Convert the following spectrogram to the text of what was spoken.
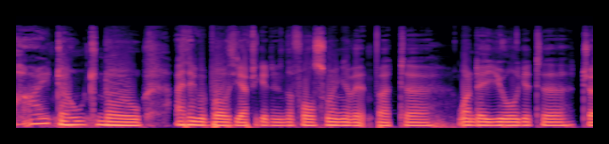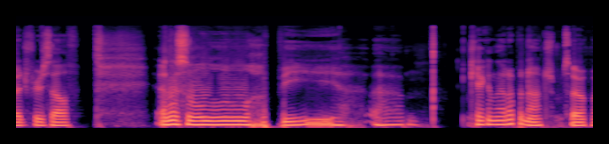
I don't know. I think with both, you have to get into the full swing of it. But uh, one day you will get to judge for yourself, and this will be um, kicking that up a notch. So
